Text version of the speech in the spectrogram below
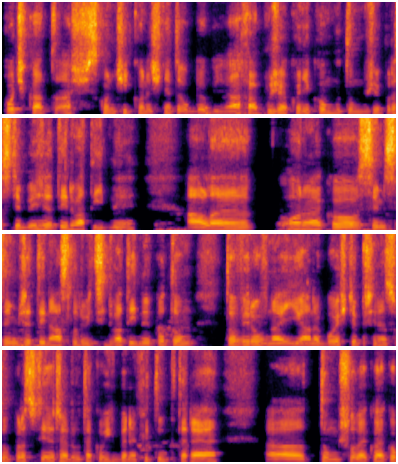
počkat, až skončí konečně to období. Já chápu, že jako někomu to může prostě běžet ty dva týdny, ale ono jako si myslím, že ty následující dva týdny potom to vyrovnají, anebo ještě přinesou prostě řadu takových benefitů, které uh, tomu člověku jako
